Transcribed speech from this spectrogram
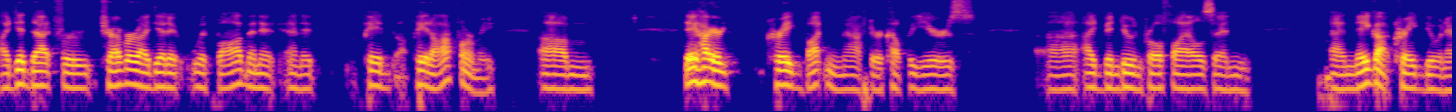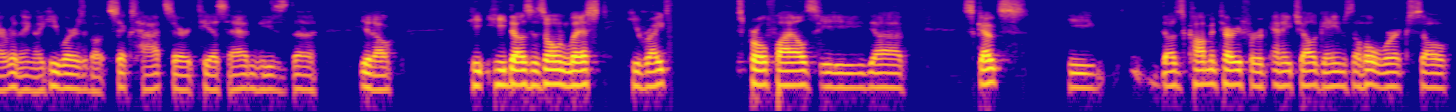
I did that for Trevor. I did it with Bob, and it and it paid paid off for me. Um, they hired Craig Button after a couple of years. Uh, I'd been doing profiles, and and they got Craig doing everything. Like he wears about six hats there at TSN. He's the, you know, he he does his own list. He writes profiles. He uh, scouts. He does commentary for NHL games. The whole works. So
